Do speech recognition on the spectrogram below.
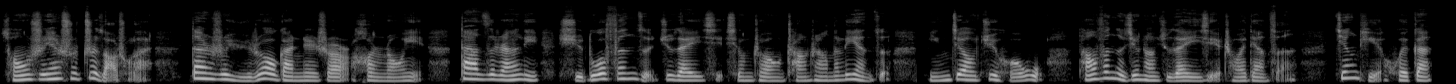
从实验室制造出来，但是宇宙干这事儿很容易。大自然里许多分子聚在一起，形成长长的链子，名叫聚合物。糖分子经常聚在一起，成为淀粉。晶体会干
